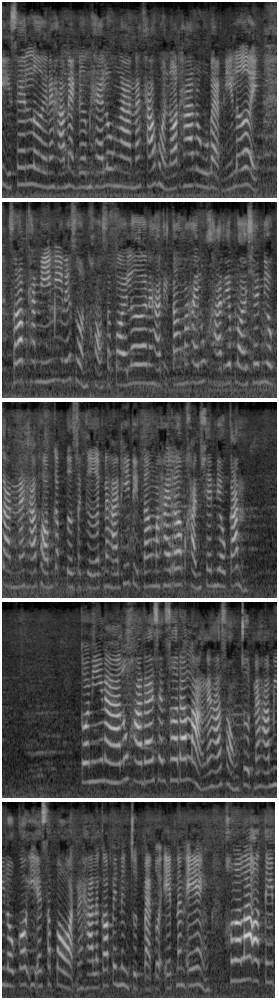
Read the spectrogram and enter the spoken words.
4 เส้นเลยนะคะแม็กเดิมแท้โรงงานนะคะ หัวน็อต5รูแบบนี้เลยสำหรับคันนี้มีในส่วนของสปอยเลอร์นะคะ ติดตั้งมาให้ลูกค้าเรียบร้อยเช่นเดียวกันนะคะ พร้อมกับตัวสเกิร์ตนะคะ ที่ติดตั้งมาให้รอบคันเช่นเดียวกัน ตัวนี้นะลูกค้าได้เซ็นเซอร์ด้านหลังนะคะ 2 จุดนะคะ มีโลโก้ ES Sport นะคะ แล้วก็เป็น 1.8 ตัว S นั่นเอง Corolla Altis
